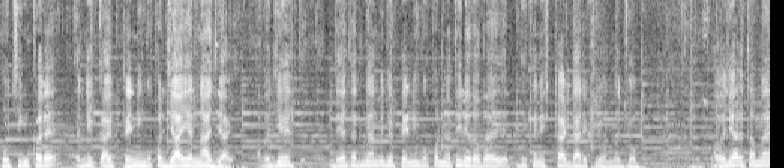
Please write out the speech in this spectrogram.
કોચિંગ કરે એની ટ્રેનિંગ ઉપર જાય યા ના જાય. હવે જે દે દરમિયાન જો ટ્રેનિંગ ઉપર નથી જતા હતા they can start directly on the job હવે જ્યારે તમે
